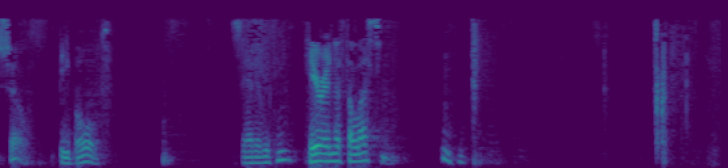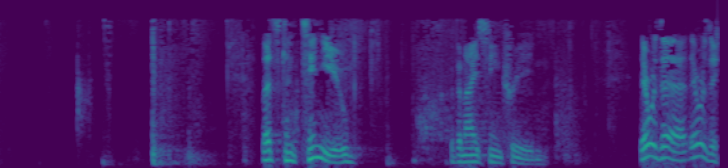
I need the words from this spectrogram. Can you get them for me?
So, be bold. Is that everything? Here endeth the lesson. Let's continue with the Nicene Creed. There was a there was a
